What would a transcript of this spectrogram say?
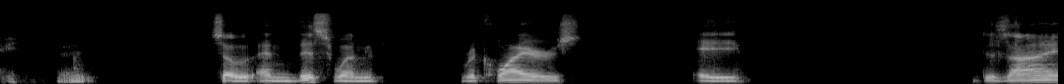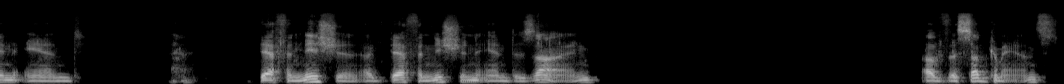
Okay. So, and this one requires a design and definition, of definition and design of the subcommands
